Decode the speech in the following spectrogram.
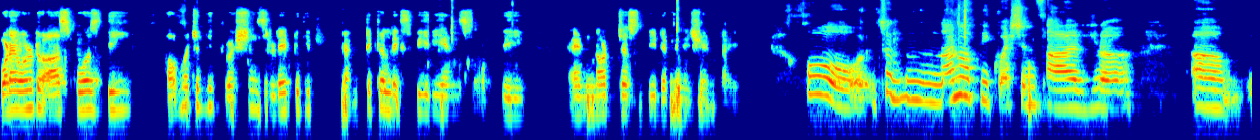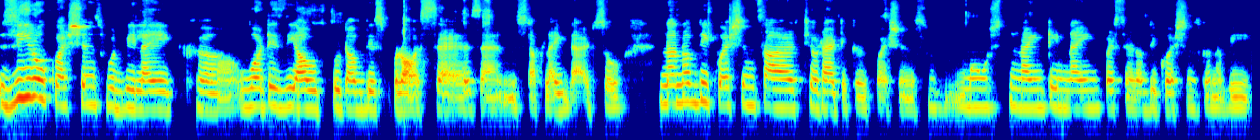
what I wanted to ask was the how much of the questions relate to the practical experience of the, and not just the definition type. oh so none of the questions are uh, um, zero questions would be like uh, what is the output of this process and stuff like that. So none of the questions are theoretical questions. Most 99% of the questions going to be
